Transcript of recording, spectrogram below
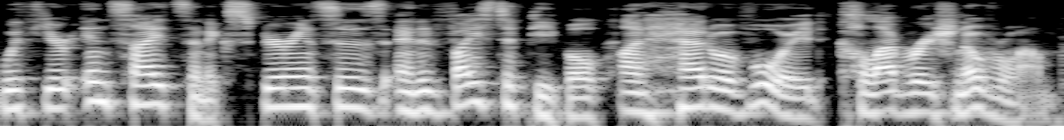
with your insights and experiences and advice to people on how to avoid collaboration overwhelm.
